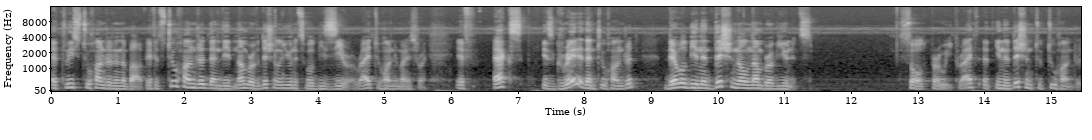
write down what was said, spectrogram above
at least 200 and above. If it's 200, then the number of additional units will be 0, right? 200 minus 3. If x is greater than 200, there will be an additional number of units sold per week, right? In addition to 200.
